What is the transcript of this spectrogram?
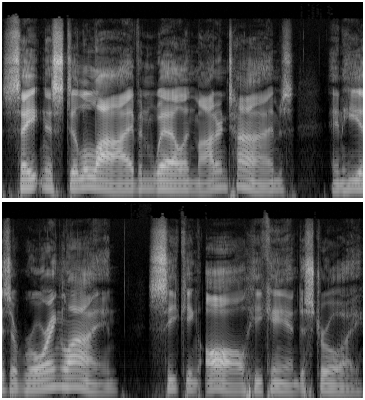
Satan is still alive and well in modern times, and he is a roaring lion seeking all he can destroy.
